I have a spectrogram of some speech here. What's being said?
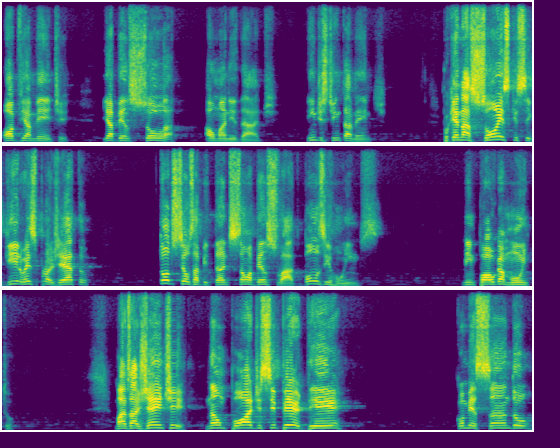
obviamente, e abençoa a humanidade, indistintamente. Porque nações que seguiram esse projeto, todos os seus habitantes são abençoados, bons e ruins. Me empolga muito. Mas a gente não pode se perder começando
